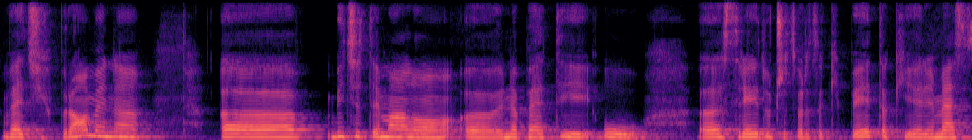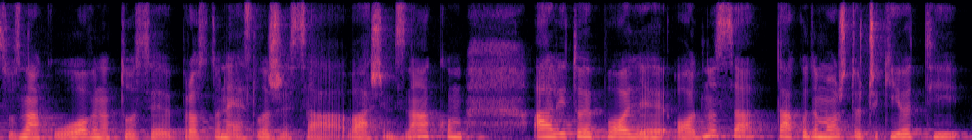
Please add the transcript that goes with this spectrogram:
većih promena. Bićete malo napeti u sredu, četvrtak i petak, jer je mesec u znaku ovna, to se prosto ne slaže sa vašim znakom, ali to je polje odnosa, tako da možete očekivati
